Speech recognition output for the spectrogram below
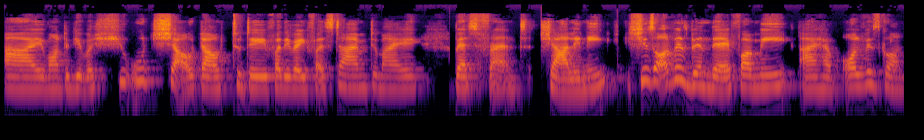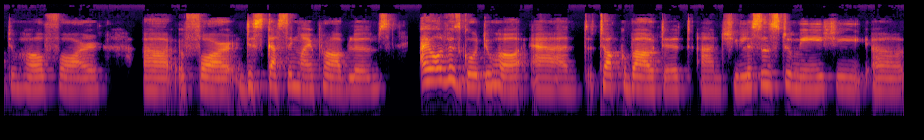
i want to give a huge shout out today for the very first time to my best friend shalini. She's always been there for me. I have always gone to her for uh, for discussing my problems. I always go to her and talk about it, and she listens to me. She uh,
